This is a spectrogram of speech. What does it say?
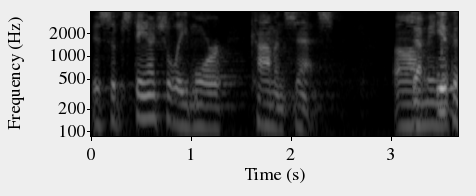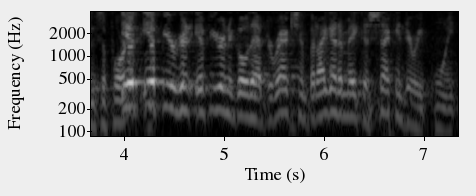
is substantially more common sense. Um, Does that mean you if- can support if, it? if you're going if you're going to go that direction, but I got to make a secondary point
